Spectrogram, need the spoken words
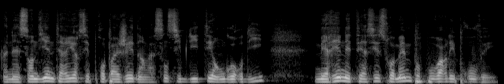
Un incendie intérieur s'est propagé dans la sensibilité engourdie, mais rien n'était assez soi-même pour pouvoir l'éprouver.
